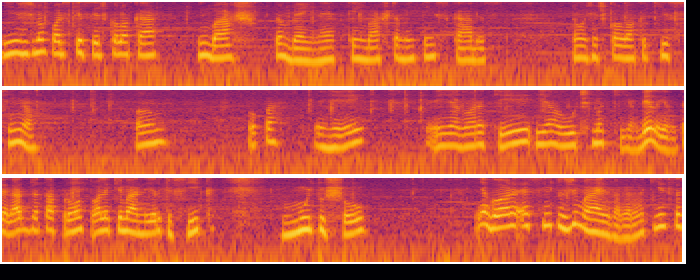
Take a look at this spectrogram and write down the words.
E a gente não pode esquecer de colocar embaixo também, né? Porque embaixo também tem escadas. Então a gente coloca aqui assim, ó. Pam. Opa, errei. E agora aqui e a última aqui, ó. Beleza, o telhado já está pronto. Olha que maneiro que fica. Muito show. E agora é simples demais, galera. Aqui você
